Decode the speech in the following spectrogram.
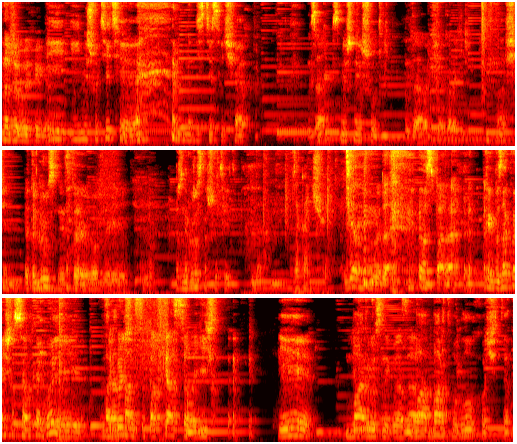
на живых играх. И, и не шутите на 10 свечах. Да, Смешные шутки. да, вообще отвратительно. Вообще Это грустная история, должны реветь. даже грустно шутить. Да. Заканчивай. Я думаю, да. Просто Пора. Как бы закончился алкоголь и... Закончился подкаст, все логично. И Бар- Грустные глаза. Ба- Барт в углу хочет это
